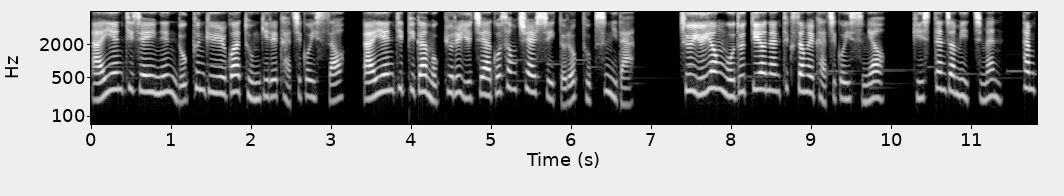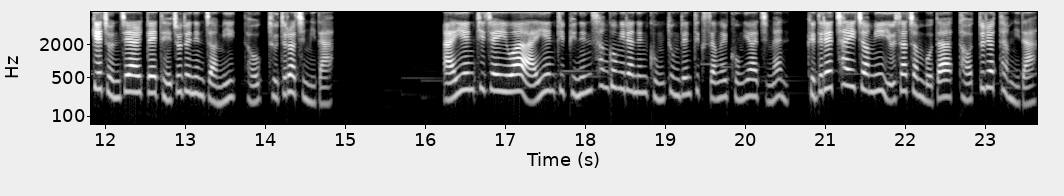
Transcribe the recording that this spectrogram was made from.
INTJ는 높은 규율과 동기를 가지고 있어 INTP가 목표를 유지하고 성취할 수 있도록 돕습니다. 두 유형 모두 뛰어난 특성을 가지고 있으며 비슷한 점이 있지만 함께 존재할 때 대조되는 점이 더욱 두드러집니다. INTJ와 INTP는 성공이라는 공통된 특성을 공유하지만 그들의 차이점이 유사점보다 더 뚜렷합니다.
